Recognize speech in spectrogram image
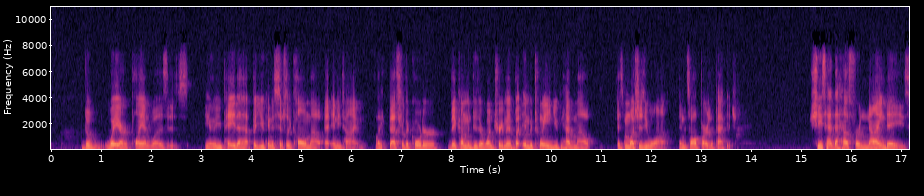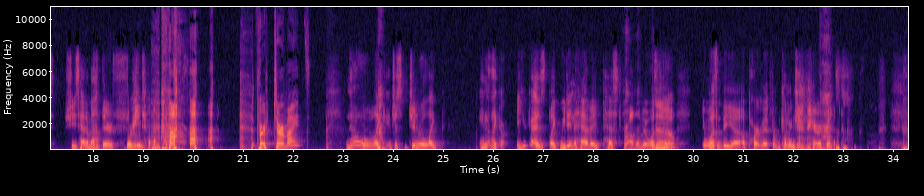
the way our plan was is, you know, you pay that, but you can essentially call them out at any time. Like that's for the quarter, they come and do their one treatment, but in between, you can have them out as much as you want, and it's all part of the package. She's had the house for nine days. She's had them out there three times. For termites? No, like just general like, and like you guys like we didn't have a pest problem. It wasn't No. the it wasn't the uh, apartment from Coming to America.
